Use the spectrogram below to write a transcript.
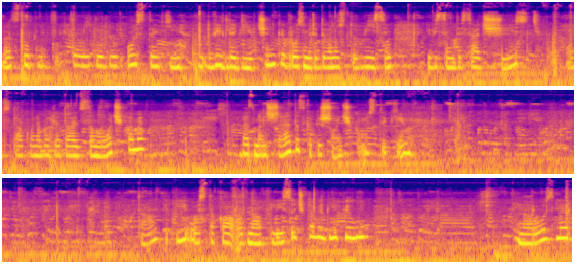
Наступні коктейльки йдуть ось такі. Дві для дівчинки в розмірі 98 і 86. Ось так вони виглядають з замочками. Без маншети, з капюшончиком ось такі. Так, і ось така одна флісочка від Лупілу на розмір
